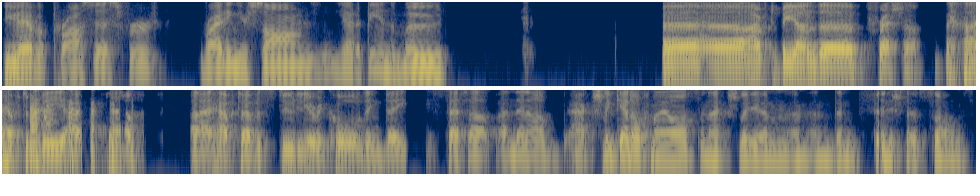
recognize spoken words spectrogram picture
Do you have a process for writing your songs? You got to be in the mood. Uh, I have to be under pressure. I have to be. I, have to have, I have to have a studio recording date set up, and then I'll actually get off my ass and actually um, and and then finish those songs.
